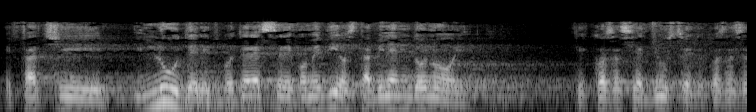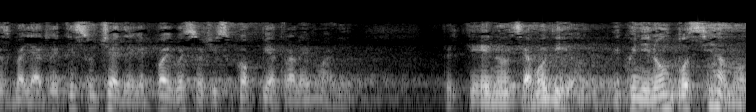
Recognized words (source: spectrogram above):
e farci illudere di poter essere come Dio stabilendo noi che cosa sia giusto e che cosa sia sbagliato. E che succede? Che poi questo ci scoppia tra le mani perché non siamo Dio e quindi non possiamo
